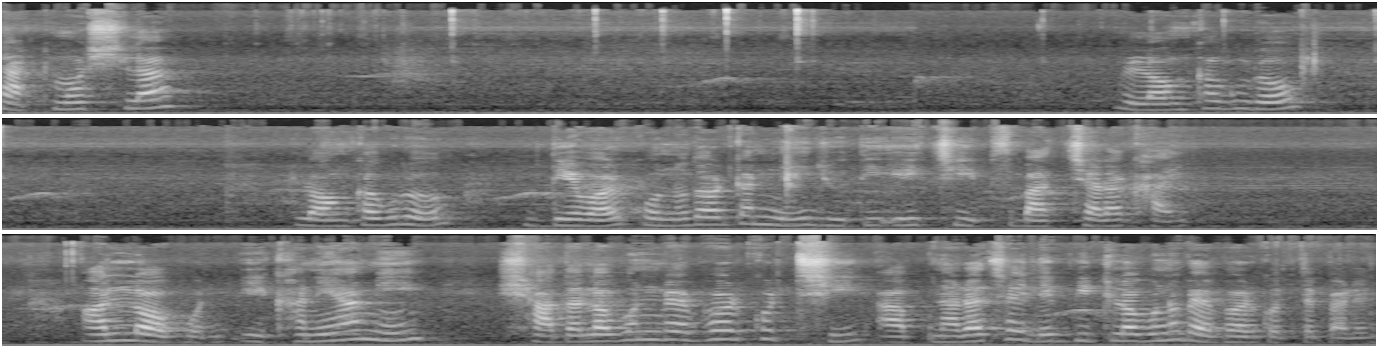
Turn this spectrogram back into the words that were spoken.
চাট মশলা, লঙ্কা গুঁড়ো। লঙ্কা গুঁড়ো দেওয়ার কোনো দরকার নেই যদি এই চিপস বাচ্চারা খায়। আর লবণ, এখানে আমি সাদা লবণ ব্যবহার করছি, আপনারা চাইলে বিট লবণও ব্যবহার করতে পারেন।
